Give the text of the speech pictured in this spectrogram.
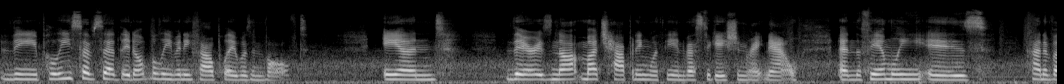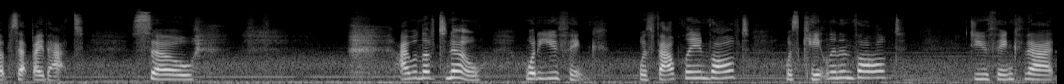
the police have said they don't believe any foul play was involved and there is not much happening with the investigation right now, and the family is kind of upset by that. So, I would love to know what do you think? Was foul play involved? Was Caitlin involved? Do you think that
